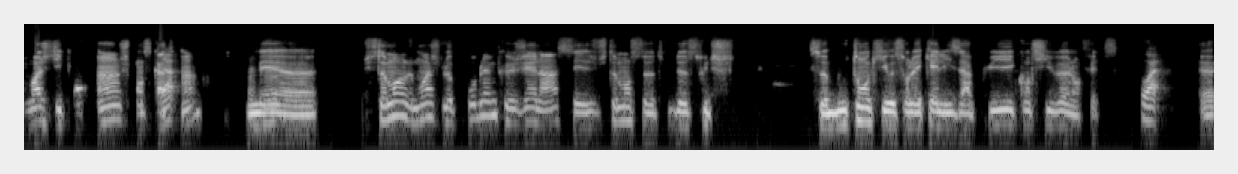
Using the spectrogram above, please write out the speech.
Moi, je dis 4-1, je pense 4-1. Mais, euh, justement, moi, le problème que j'ai là, c'est justement ce truc de switch, ce bouton qui sur lequel ils appuient quand ils veulent, en fait. Ouais. Euh,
